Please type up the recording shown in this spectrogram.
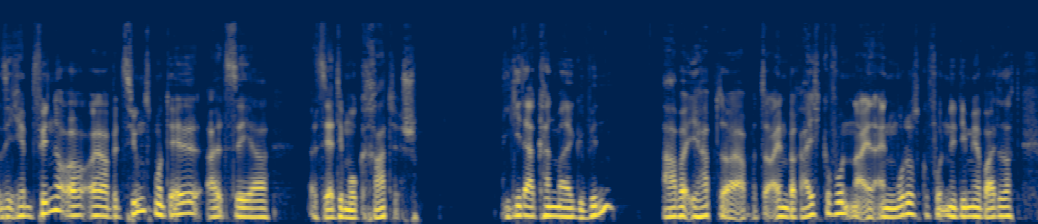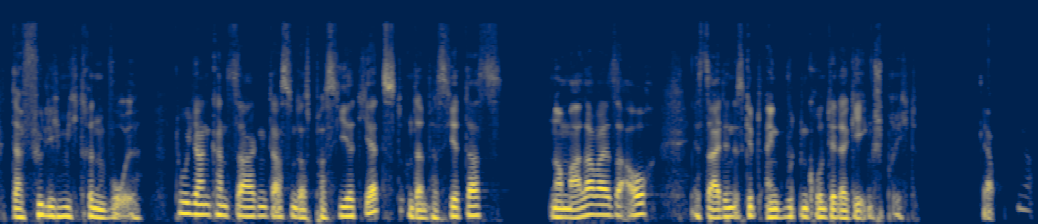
Also ich empfinde euer Beziehungsmodell als sehr, als sehr demokratisch. Jeder kann mal gewinnen, aber ihr habt da einen Bereich gefunden, einen, einen Modus gefunden, in dem ihr beide sagt, da fühle ich mich drin wohl. Du, Jan, kannst sagen, das und das passiert jetzt und dann passiert das normalerweise auch, es sei denn, es gibt einen guten Grund, der dagegen spricht. Ja. ja.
